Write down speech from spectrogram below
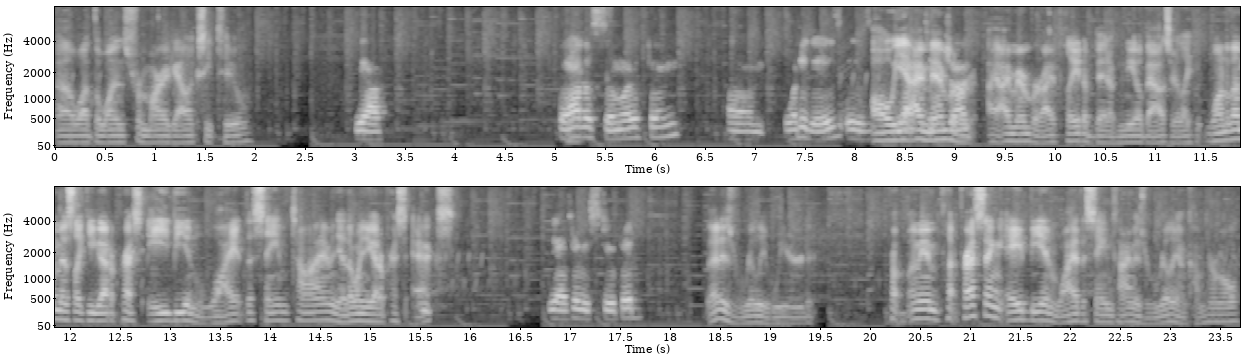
Uh, what the ones from Mario Galaxy 2? Yeah. They have a similar thing. Um, what it is is. Oh yeah, I remember. I, I remember. I played a bit of Neo Bowser. Like one of them is like you gotta press A, B, and Y at the same time, and the other one you gotta press X. Yeah, it's really stupid. That is really weird. I mean, pressing A, B, and Y at the same time is really uncomfortable.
